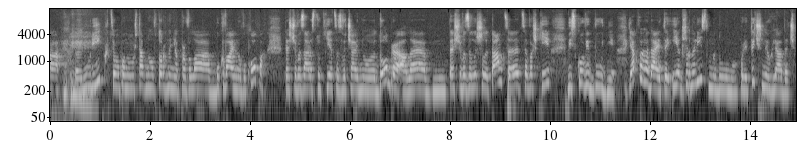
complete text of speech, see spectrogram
Яка е, ну рік цього повномасштабного вторгнення провела буквально в окопах. Те, що ви зараз тут є, це звичайно добре, але те, що ви залишили там, це, це важкі військові будні. Як ви гадаєте, і як журналіст в минулому, політичний оглядач.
